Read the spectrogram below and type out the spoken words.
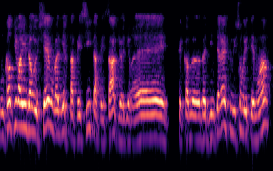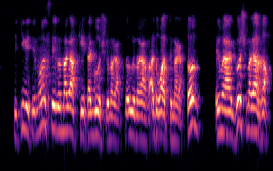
Donc quand tu vas arriver dans le ciel, on va dire t'as fait ci, t'as fait ça, tu vas dire hey, c'est comme euh, Beddin terrestre où ils sont les témoins. C'est qui les témoins? C'est le malar qui est à gauche, le malar, le malar à droite, c'est le malar Tov, et le malar à gauche, malar Ra.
